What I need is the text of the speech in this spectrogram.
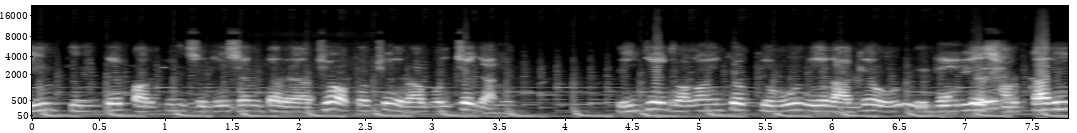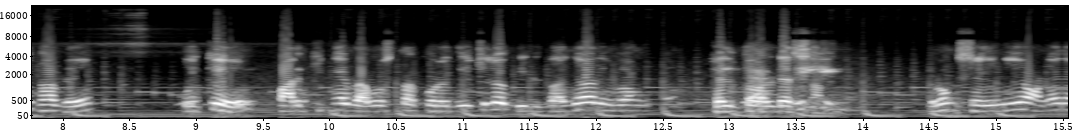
তিন তিনটে পার্কিং সিটি সেন্টারে আছে অথচ এরা বলছে জানে এই যে জনহিত কেবল এর আগেও এডিডিএ সরকারি ভাবে একে পার্কিং এর ব্যবস্থা করে দিয়েছিল বিগ বাজার এবং হেলথ ওয়ার্ল্ডের সামনে এবং সেই নিয়ে অনেক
